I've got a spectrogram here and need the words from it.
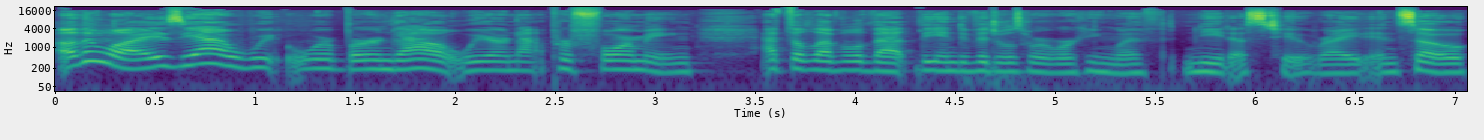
Otherwise, yeah, we, we're burned out. We are not performing at the level that the individuals we're working with need us to, right? And so,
